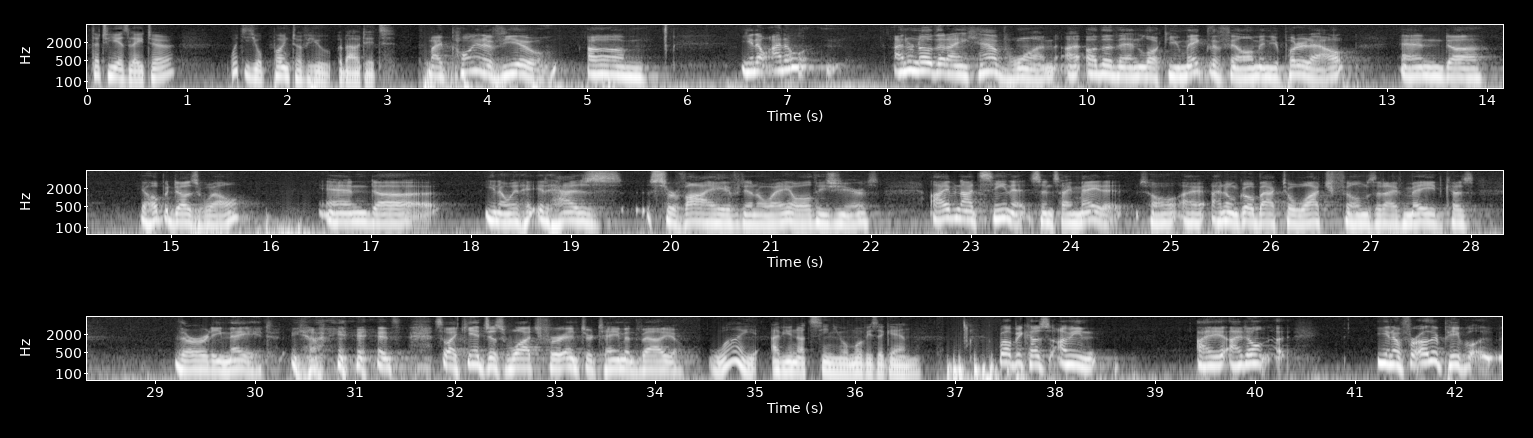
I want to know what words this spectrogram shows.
30 years later, what is your point of view about it? My point of view, um, you know, I don't, I don't know that I have one uh, other than look, you make the film and you put it out, and uh, you hope it does well, and uh, you know, it it has survived in a way all these years. I've not seen it since I made it, so I, I don't go back to watch films that I've made because they're already made. You know, so I can't just watch for entertainment value. Why have you not seen your movies again? Well, because I mean, I I don't, uh, you know, for other people uh,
